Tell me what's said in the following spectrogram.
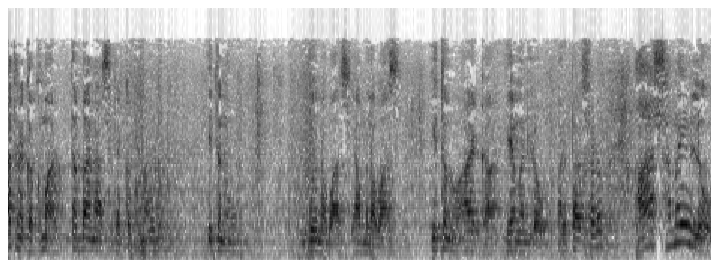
అతని యొక్క కుమారుడు తబ్బానా యొక్క కుమారుడు ఇతను దు నవాజ్ అబు నవాజ్. ఇతను ఆ యొక్క యమన్లో పరిపాలిస్తాడు. ఆ సమయంలో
